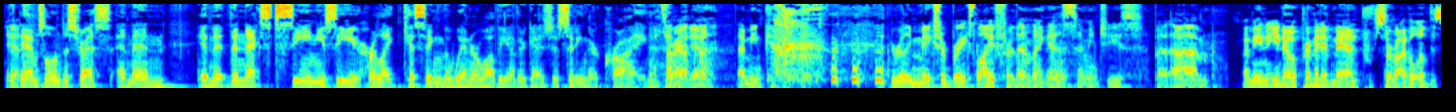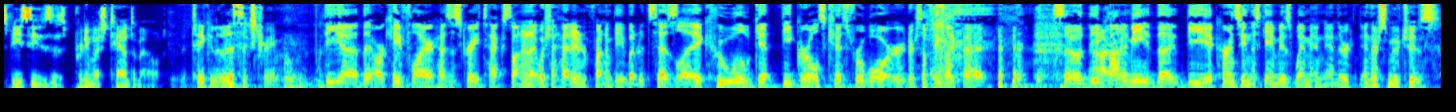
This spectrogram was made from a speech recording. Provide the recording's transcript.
the Yes. damsel in distress, and then in the, the next scene you see her like kissing the winner while the other guy's just sitting there crying. That's right. Yeah. I mean, it really makes or breaks life for them. I guess. I mean, geez. But um, I mean, you know, primitive man survival of the species is pretty much tantamount. taken to this extreme. The uh, the arcade flyer has this great text on it. and I wish I had it in front of me, but it says like, "Who will get the girl's kiss reward?" or something like that. so the All economy, the the currency in this game is women and their and their smooches.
